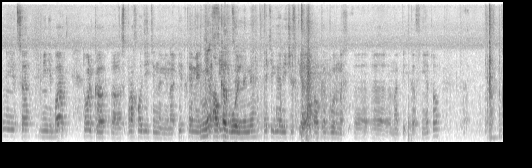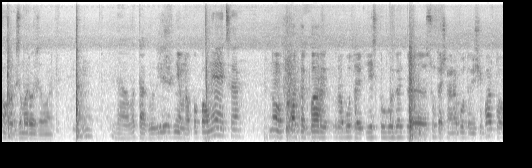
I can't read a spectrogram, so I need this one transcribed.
имеется, мини-бар только э, с прохладительными напитками. Не алкогольными. Категорически алкогольных э, э, напитков нету. О, как заморозило. Да, вот так выглядит. Ежедневно пополняется. Но так как бары работают, есть круглосуточно работающий бар, то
